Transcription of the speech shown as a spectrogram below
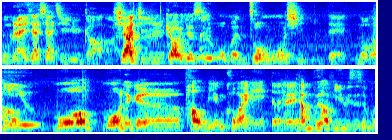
我们来一下下集预告哈。下集预告就是我们做模型，对磨 PU，磨磨那个泡棉块。哎对，哎，他们不知道 PU 是什么，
